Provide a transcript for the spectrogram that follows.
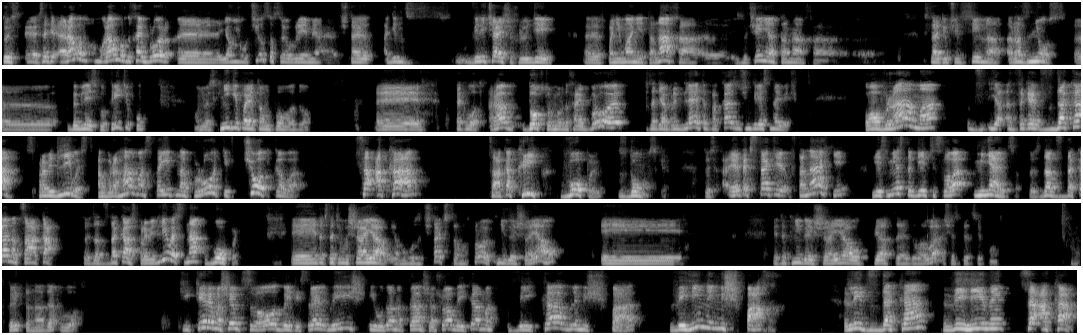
То есть, э, кстати, Рав, Рав Мурдыхай Бройер, э, я у него учился в свое время, считаю, один из величайших людей э, в понимании Танаха, изучения Танаха. Кстати, очень сильно разнес библейскую критику. У него есть книги по этому поводу. Так вот, Рав, доктор Мурдыхай Броер, кстати, определяет и показывает очень интересную вещь. У Авраама такая здака, справедливость Авраама стоит напротив четкого цаака, цаака крик, вопль с домовских. То есть это, кстати, в Танахе есть место, где эти слова меняются. То есть дат здака на цаака. То есть дат здака справедливость на вопль. И это, кстати, в Ишаяу. Я могу зачитать, сейчас вам открою. Книга Ишаяу. И это книга Ишаяу, пятая глава. Сейчас, 5 секунд. Открыть-то надо. Вот. Кикерем Ашем Цваот Бейт Исраэль Виш Иуда Ната Шашуа Вейкав Лемишпат Вегины Мишпах Лицдака Вегины Цаака.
